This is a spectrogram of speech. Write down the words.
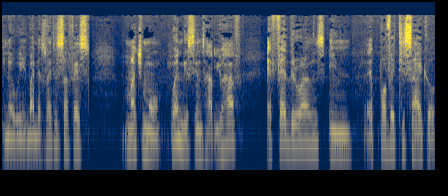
in a way, but the society suffers much more. When these things happen, you have a furtherance in a poverty cycle.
